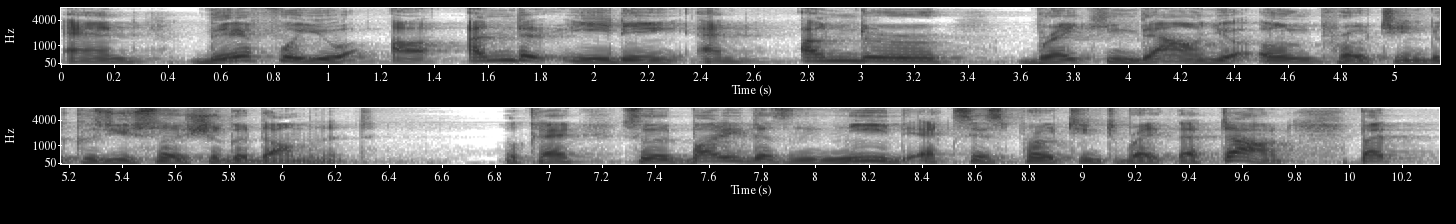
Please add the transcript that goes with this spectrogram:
and therefore you are under eating and under breaking down your own protein because you're so sugar dominant. Okay, so the body doesn't need excess protein to break that down. But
